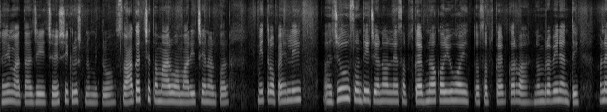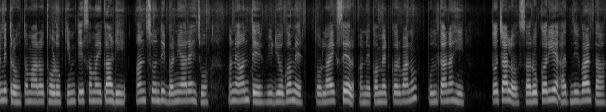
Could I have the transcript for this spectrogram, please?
જય માતાજી, જય શ્રી કૃષ્ણ મિત્રો. સ્વાગત છે તમારું અમારી ચેનલ પર. મિત્રો, પહેલી, હજુ સુધી ચેનલને સબસ્ક્રાઈબ ન કર્યું હોય તો સબસ્ક્રાઈબ કરવા નમ્ર વિનંતી. અને મિત્રો, તમારો થોડો કિંમતી સમય કાઢી અંત સુધી બન્યા રહેજો. અને અંતે વીડિયો ગમે તો લાઈક શેર અને કમેન્ટ કરવાનું ભૂલતા નહીં. તો ચાલો, શરૂ કરીએ આજની વાર્તા.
